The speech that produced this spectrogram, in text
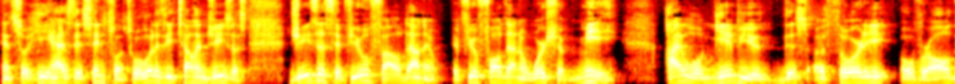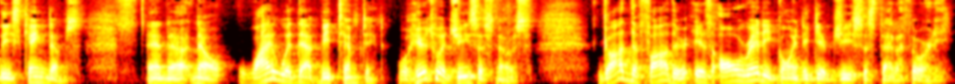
And so he has this influence. Well, what is he telling Jesus? Jesus, if you'll fall down and if you'll fall down and worship me, I will give you this authority over all these kingdoms. And uh, now, why would that be tempting? Well, here's what Jesus knows God the Father is already going to give Jesus that authority.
